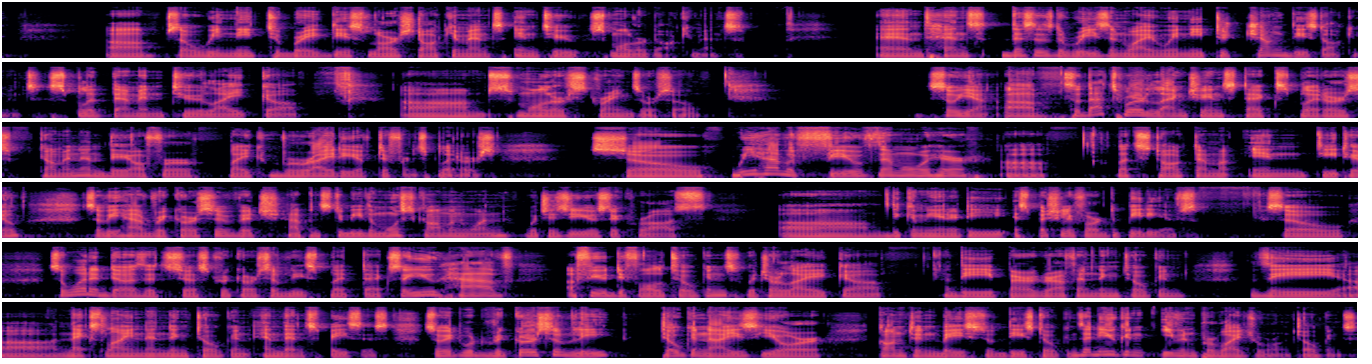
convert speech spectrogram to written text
Uh, so we need to break these large documents into smaller documents. And hence, this is the reason why we need to chunk these documents, split them into like uh, um, smaller strings or so. So yeah, uh, so that's where LangChain's text splitters come in and they offer like variety of different splitters. So we have a few of them over here. Uh, let's talk them in detail. So we have recursive, which happens to be the most common one, which is used across um, the community, especially for the PDFs. So so what it does, it's just recursively split text. So you have a few default tokens, which are like uh, the paragraph ending token, the uh, next line ending token, and then spaces. So it would recursively tokenize your content based on these tokens, and you can even provide your own tokens.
